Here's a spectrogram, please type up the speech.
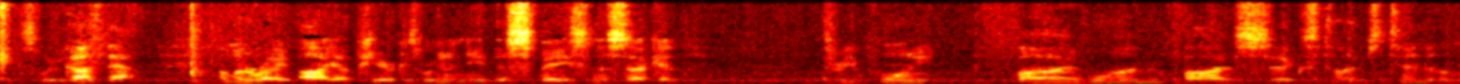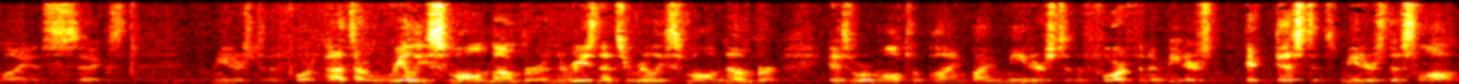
Okay, so we've got that. I'm going to write I up here because we're going to need this space in a second. 3.5156 times 10 to the minus 6 meters to the fourth. Now that's a really small number, and the reason that's a really small number is we're multiplying by meters to the fourth, and a meter's big distance, meters this long.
